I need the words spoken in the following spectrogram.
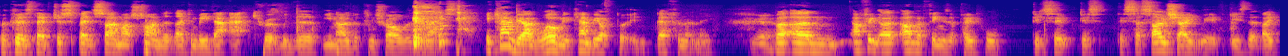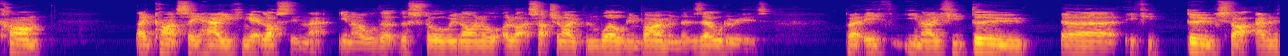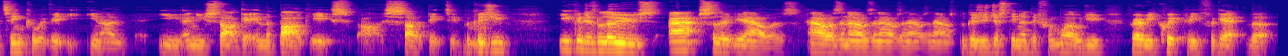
because they've just spent so much time that they can be that accurate with the, you know, the controllers. And that is, it can be overwhelming. It can be off-putting, definitely. Yeah. But um, I think uh, other things that people dis- dis- disassociate with is that they can't they can't see how you can get lost in that, you know, or the the storyline or, or like such an open world environment that Zelda is. But if you know, if you do, uh, if you do start having a tinker with it, you know, you and you start getting the bug, it's oh, it's so addictive because you you can just lose absolutely hours, hours and hours and hours and hours and hours because you're just in a different world. You very quickly forget that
